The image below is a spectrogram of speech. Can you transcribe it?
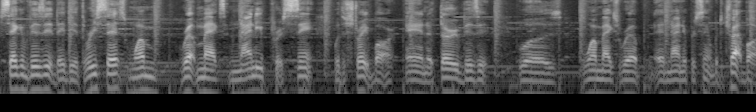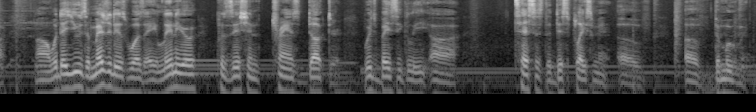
Second visit, they did three sets, one rep max 90% with the straight bar, and the third visit was one max rep at 90% with the trap bar. Uh, what they used to measure this was a linear position transducer, which basically uh, tests the displacement of of the movement.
